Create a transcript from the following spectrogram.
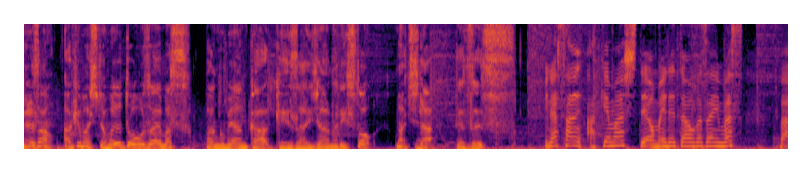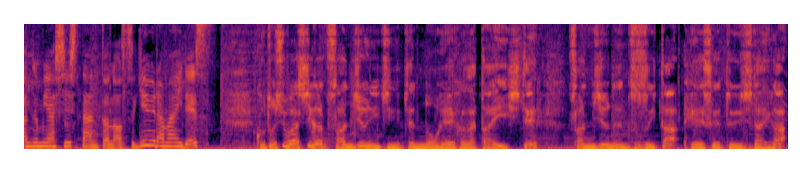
皆さん明けましておめでとうございます。番組アンカー経済ジャーナリスト町田鉄です。皆さん明けましておめでとうございます。番組アシスタントの杉浦舞です。今年は4月30日に天皇陛下が退位して30年続いた平成という時代が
